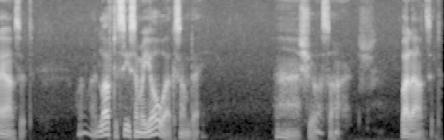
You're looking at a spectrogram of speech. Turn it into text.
I answered. Well, I'd love to see some of your work someday. Ah, sure, Sarge, Bud answered.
